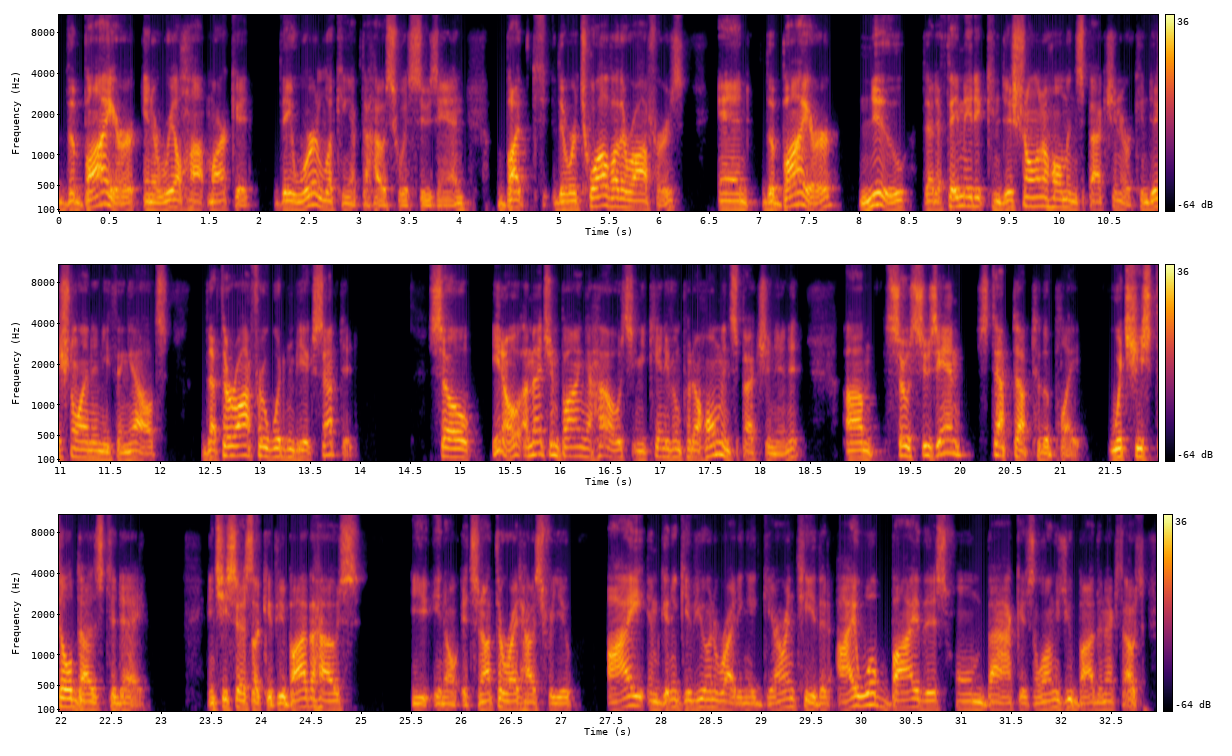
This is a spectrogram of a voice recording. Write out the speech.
The buyer in a real hot market they were looking at the house with Suzanne, but there were 12 other offers. And the buyer knew that if they made it conditional on a home inspection or conditional on anything else, that their offer wouldn't be accepted. So, you know, imagine buying a house and you can't even put a home inspection in it. Um, so Suzanne stepped up to the plate, which she still does today. And she says, look, if you buy the house, you, you know, it's not the right house for you. I am going to give you in writing a guarantee that I will buy this home back as long as you buy the next house.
